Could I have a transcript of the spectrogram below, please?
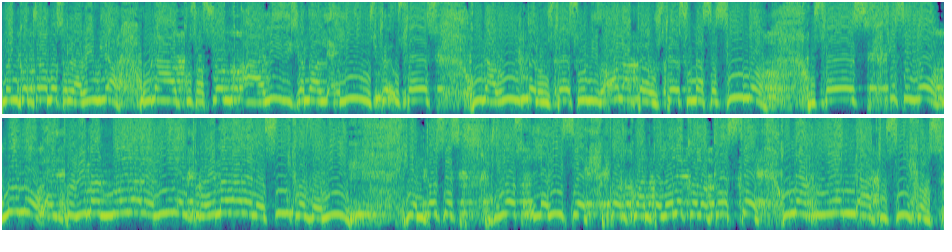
No encontramos en la Biblia una acusación a Eli diciendo, Eli, usted, usted es un adúltero, usted es un idólatra, usted es un asesino, usted es, qué sé yo. No, no, el problema no era de Eli, el problema era de los hijos de Eli. Y entonces Dios le dice, por cuanto no le colocaste una rienda a tus hijos,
